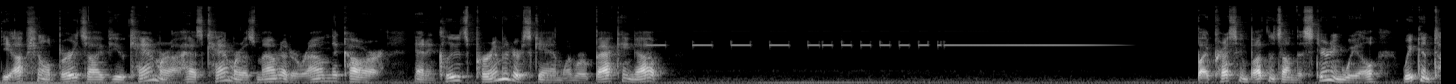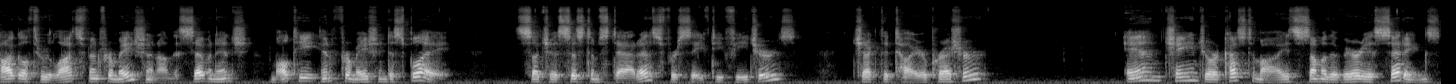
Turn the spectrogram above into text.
The optional bird's eye view camera has cameras mounted around the car and includes perimeter scan when we're backing up. By pressing buttons on the steering wheel, we can toggle through lots of information on the 7-inch multi-information display, such as system status for safety features, check the tire pressure, and change or customize some of the various settings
